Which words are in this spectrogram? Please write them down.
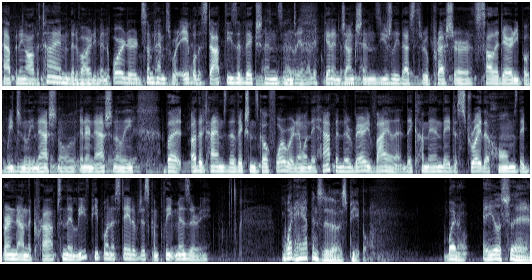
happening all the time that have already been ordered. Sometimes we're able to stop these evictions and get injunctions. Usually that's through pressure, solidarity, both regionally, national, internationally. But other times the evictions go forward, and when they happen, they're very violent. They come in, they destroy the homes, they burn down the crops, and they leave people in a state of just complete misery. What happens to those people? Bueno, ellos... Eh,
